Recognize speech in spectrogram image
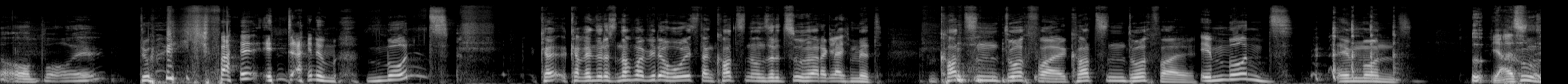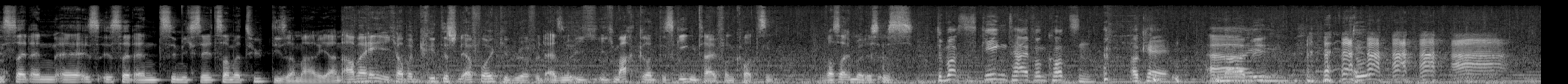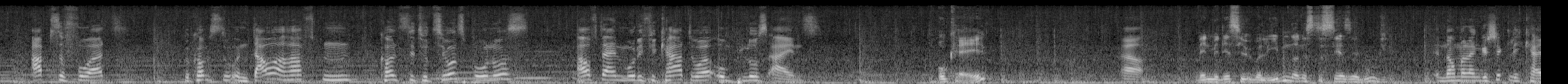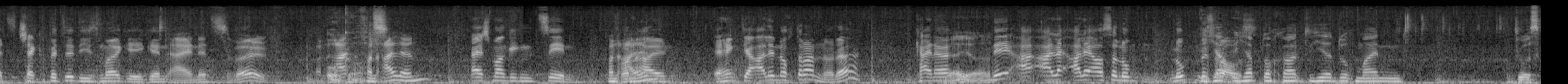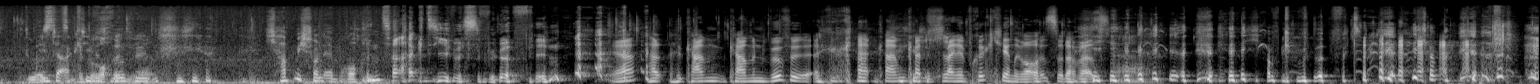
oh boy. Durchfall in deinem Mund? Wenn du das nochmal wiederholst, dann kotzen unsere Zuhörer gleich mit. Kotzen, Durchfall, Kotzen, Durchfall Im Mund. im Mund. Ja, es ist halt ein, äh, es ist halt ein ziemlich seltsamer Typ, dieser Marian. Aber hey, ich habe einen kritischen Erfolg gewürfelt. Also ich, ich mache gerade das Gegenteil von Kotzen. Was auch immer das ist. Du machst das Gegenteil von Kotzen. Okay. äh, Nein. du, ab sofort bekommst du einen dauerhaften Konstitutionsbonus auf deinen Modifikator um plus 1. Okay, Ja. wenn wir das hier überleben, dann ist das sehr, sehr gut. Nochmal ein Geschicklichkeitscheck bitte, diesmal gegen eine 12. Oh A- Gott. Von allen? Erstmal gegen eine 10. Von allen? Er hängt ja alle noch dran, oder? Keiner. Ja, ja. Nee, a- alle, alle außer Lumpen. Lumpen ist Ich habe raus. ich hab doch gerade hier durch mein Du hast, du hast interaktives gebrochen. Würfeln. Ja. ich habe mich schon erbrochen. Interaktives Würfeln. Ja? Hat, kam, kam ein Würfel, äh, kam, kam kleine Brückchen raus, oder was? ich habe gewürfelt. Ich hab,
